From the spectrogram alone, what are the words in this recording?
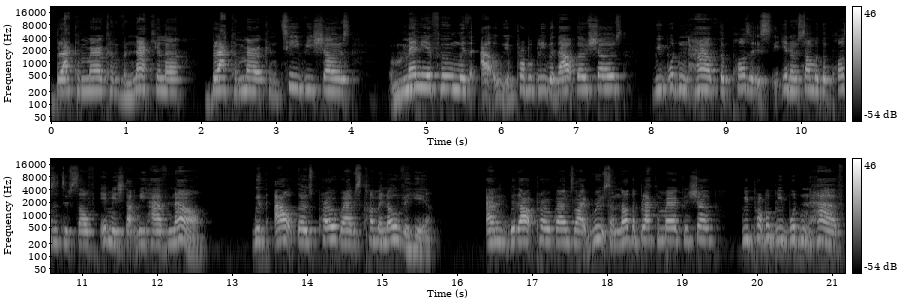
Black American vernacular, Black American TV shows, many of whom without probably without those shows, we wouldn't have the positive, you know, some of the positive self-image that we have now without those programs coming over here. And without programs like Roots, another Black American show, we probably wouldn't have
